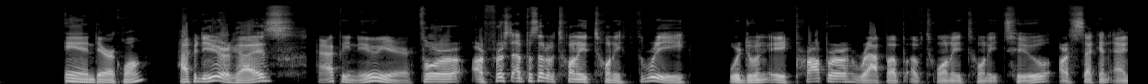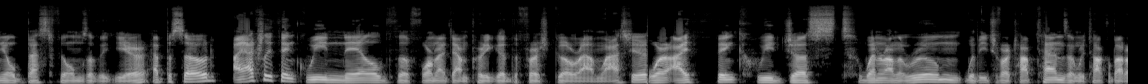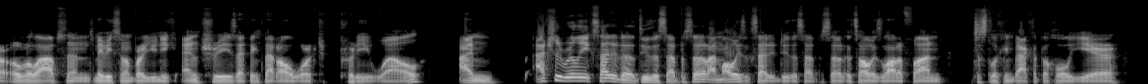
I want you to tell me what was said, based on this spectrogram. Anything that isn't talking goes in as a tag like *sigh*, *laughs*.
And Derek Wong. Happy New Year, guys! Happy New Year. For our first episode of 2023, we're doing a proper wrap up of 2022, our second annual Best Films of the Year episode. I actually think we nailed the format down pretty good the first go around last year, where I think we just went around the room with each of our top tens and we talk about our overlaps and maybe some of our unique entries. I think that all worked pretty well. I'm actually really excited to do this episode. I'm always excited to do this episode. It's always a lot of fun just looking back at the whole year.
